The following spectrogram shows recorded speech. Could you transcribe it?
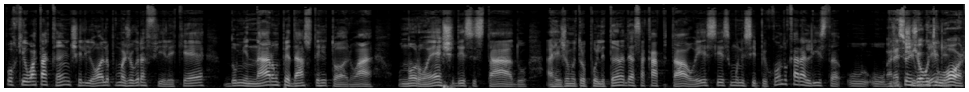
Porque o atacante ele olha para uma geografia, ele quer dominar um pedaço do território. Ah, o noroeste desse estado, a região metropolitana dessa capital, esse esse município. Quando o cara lista o, o Parece um jogo dele, de war.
